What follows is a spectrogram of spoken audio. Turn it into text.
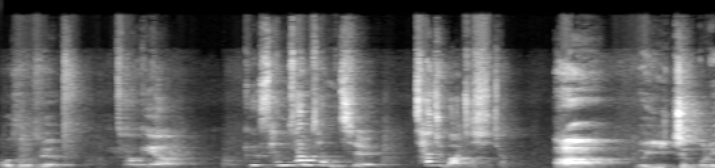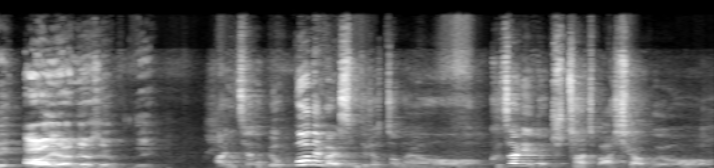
어서 오세요. 저기요. 그 3337 차주 맞으시죠? 아 여기 2층 분이 아 예 안녕하세요. 네. 아니 제가 몇 번을 말씀드렸잖아요. 그 자리에다 주차하지 마시라고요.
